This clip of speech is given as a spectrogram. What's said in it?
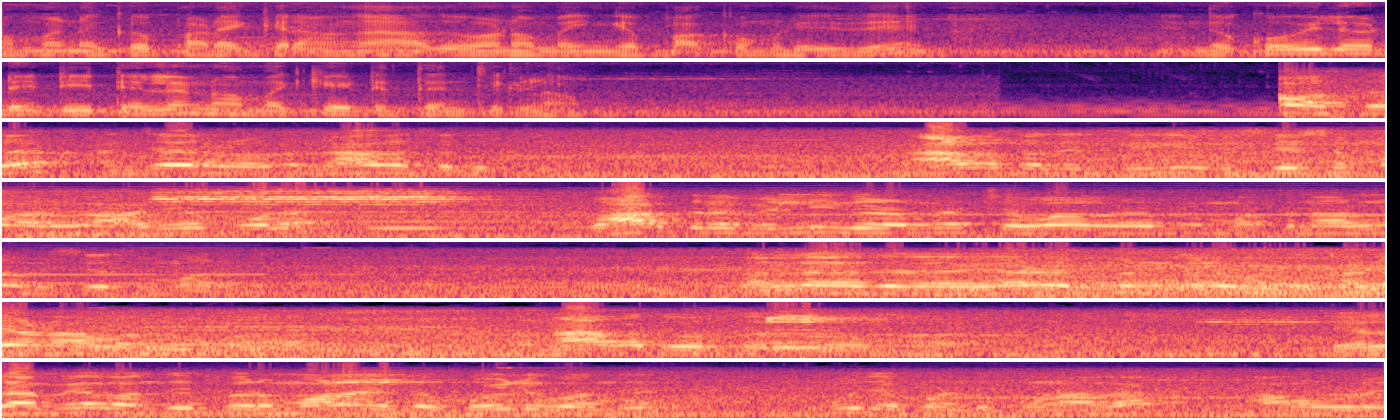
அம்மனுக்கு படைக்கிறாங்க. அதுவும் நம்ம இங்கே பார்க்க முடியுது. இந்த கோவிலோட டீட்டெயிலை நம்ம கேட்டு தெரிஞ்சுக்கலாம். அஞ்சாவது நாள் வந்து நாக சதுர்த்தி நாக சதுர்த்திக்கு விசேஷமாக இருக்கும். அதே போல் வாரத்தில் வெள்ளிக்கிழமை செவ்வாய்க்கிழமை மற்ற நாள்லாம் விசேஷமாக இருக்கும். நல்ல அந்த ஏழை பெண்கள் வந்து கல்யாணம் ஆகிறவங்க நாகதோஷம் இருக்கிறவங்க எல்லாமே வந்து பெரும்பாலும் இந்த கோயிலுக்கு வந்து பூஜை பண்ணிட்டு போனாங்க. அவங்களோட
